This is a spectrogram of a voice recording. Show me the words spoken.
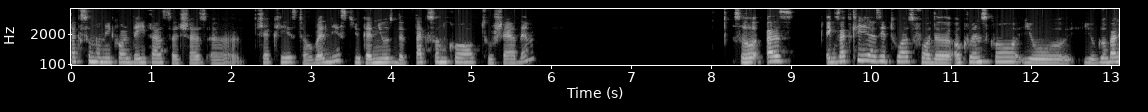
taxonomical data such as a checklist or red list, you can use the taxon core to share them. So as exactly as it was for the occurrence core, you, you go back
